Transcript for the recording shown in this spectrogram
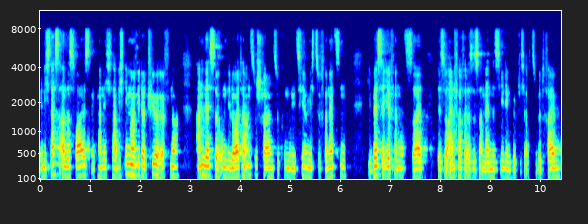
Wenn ich das alles weiß, dann kann ich, habe ich immer wieder Türöffner, Anlässe, um die Leute anzuschreiben, zu kommunizieren, mich zu vernetzen. Je besser ihr vernetzt seid, desto einfacher ist es am Ende Seeding wirklich auch zu betreiben.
